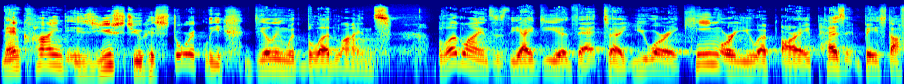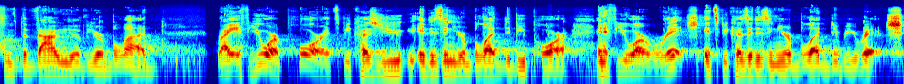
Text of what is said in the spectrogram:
Mankind is used to historically dealing with bloodlines. Bloodlines is the idea that uh, you are a king or you are a peasant based off of the value of your blood right? If you are poor, it's because you, it is in your blood to be poor. And if you are rich, it's because it is in your blood to be rich.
